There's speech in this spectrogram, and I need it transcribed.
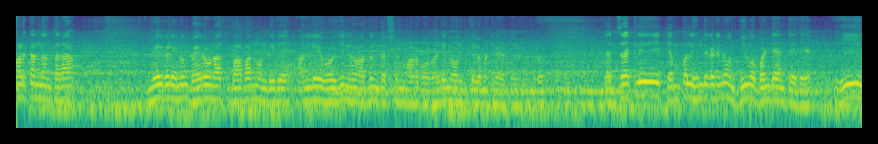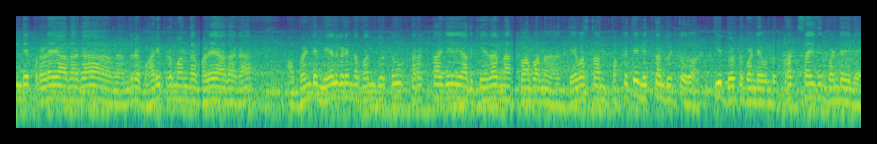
ಮಾಡ್ಕೊಂಡ ನಂತರ ಮೇಲ್ಗಡೆ ಇನ್ನೊಂದು ಭೈರವನಾಥ್ ಬಾಬಾನ ಒಂದಿದೆ. ಅಲ್ಲಿ ಹೋಗಿ ನೀವು ಅದನ್ನು ದರ್ಶನ ಮಾಡ್ಬೋದು. ಅಲ್ಲಿಂದ ಒಂದು ಕಿಲೋಮೀಟ್ರ್ ಎರಡು ಕಿಲೋಮೀಟ್ರು ಎಕ್ಸಾಕ್ಟ್ಲಿ ಟೆಂಪಲ್ ಹಿಂದ್ಗಡೆನೇ ಒಂದು ಭೀಮ ಬಂಡೆ ಅಂತ ಇದೆ. ಈ ಹಿಂದೆ ಪ್ರಳಯ ಆದಾಗ, ಅಂದರೆ ಭಾರಿ ಪ್ರಮಾಣದ ಮಳೆ ಆದಾಗ, ಆ ಬಂಡೆ ಮೇಲ್ಗಡೆಯಿಂದ ಬಂದುಬಿಟ್ಟು ಕರೆಕ್ಟಾಗಿ ಅದು ಕೇದಾರ್ನಾಥ್ ಬಾಬಾನ ದೇವಸ್ಥಾನ ಪಕ್ಕಕ್ಕೆ ಅದು ಅತಿ ದೊಡ್ಡ ಬಂಡೆ, ಒಂದು ಟ್ರಕ್ ಸೈಜಿನ ಬಂಡೆ ಇದೆ.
